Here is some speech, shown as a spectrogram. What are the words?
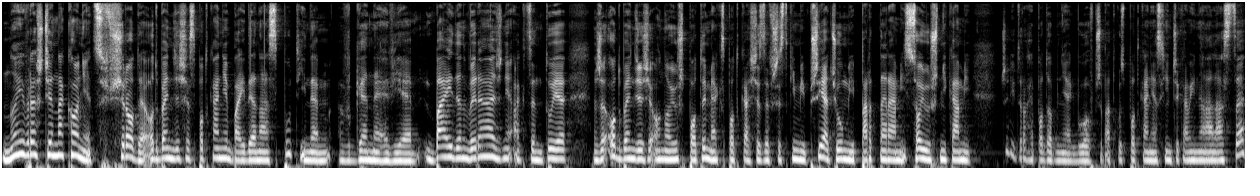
No i wreszcie na koniec, w środę odbędzie się spotkanie Bidena z Putinem w Genewie. Biden wyraźnie akcentuje, że odbędzie się ono już po tym, jak spotka się ze wszystkimi przyjaciółmi, partnerami, sojusznikami, czyli trochę podobnie jak było w przypadku spotkania z Chińczykami na Alasce.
